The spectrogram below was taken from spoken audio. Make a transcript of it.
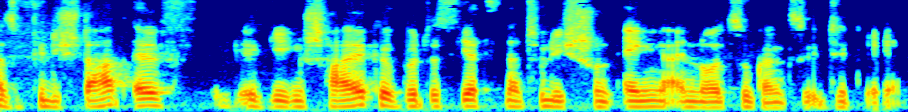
also für die Startelf gegen Schalke wird es jetzt natürlich schon eng, einen Neuzugang zu integrieren.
